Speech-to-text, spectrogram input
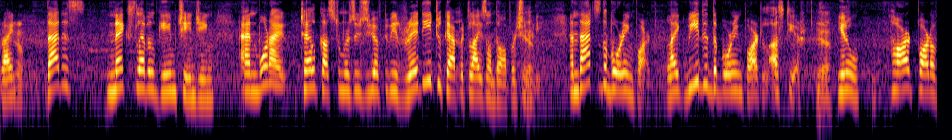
right? Yeah. That is next level game changing. And what I tell customers is you have to be ready to capitalize on the opportunity. And that's the boring part. Like we did the boring part last year. Yeah. You know, hard part of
